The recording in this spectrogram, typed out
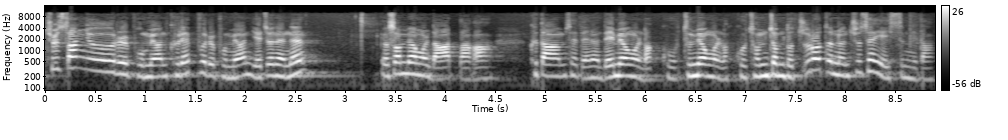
출산율을 보면, 그래프를 보면 예전에는 여섯 명을 낳았다가 그 다음 세대는 네명을 낳고 두명을 낳고 점점 더 줄어드는 추세에 있습니다.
